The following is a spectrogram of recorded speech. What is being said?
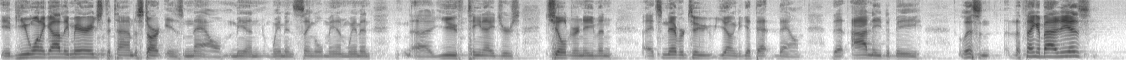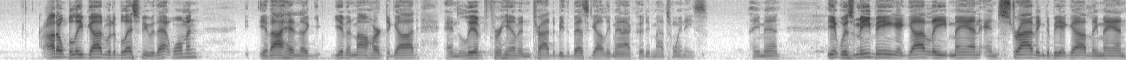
If you want a godly marriage, the time to start is now. Men, women, single men, women, uh, youth, teenagers, children, even. It's never too young to get that down. That I need to be. Listen, the thing about it is, I don't believe God would have blessed me with that woman if I hadn't given my heart to God and lived for Him and tried to be the best godly man I could in my 20s. Amen. It was me being a godly man and striving to be a godly man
